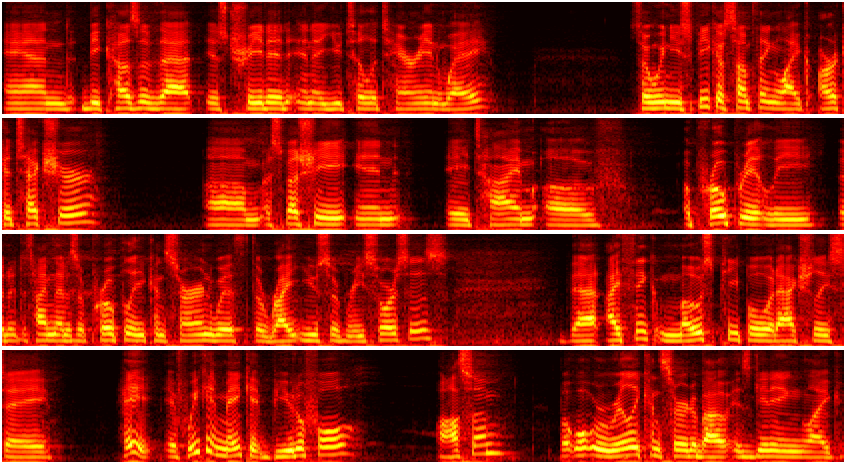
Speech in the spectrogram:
and because of that, is treated in a utilitarian way. So when you speak of something like architecture, um, especially in a time of appropriately, at a time that is appropriately concerned with the right use of resources, that I think most people would actually say, hey, if we can make it beautiful, awesome, but what we're really concerned about is getting like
